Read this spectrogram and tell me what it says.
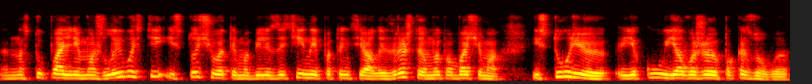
наступальні можливості і сточувати мобілізаційний потенціал. І зрештою, ми побачимо історію, яку я вважаю показовою.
